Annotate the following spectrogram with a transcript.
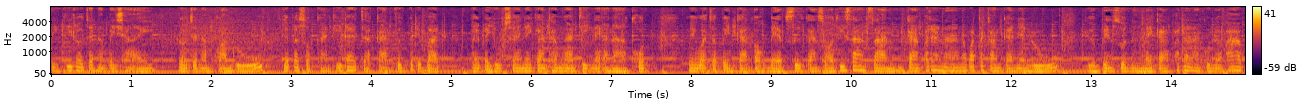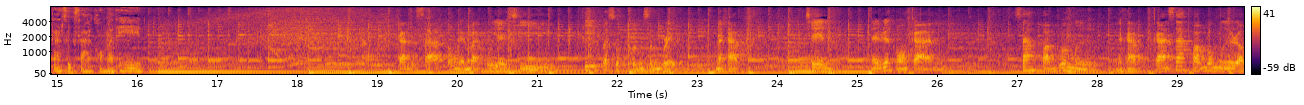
สิ่งที่เราจะนำไปใช้ เราจะนำความรู้และประสบการณ์ที่ได้จากการฝึกปฏิบัติ ไปประยุกต์ใช้ในการทำงานจริงในอนาคตไม่ว่าจะเป็นการออกแบบสื่อการสอนที่สร้างสรรค์ การพัฒนานวัตกรรมการเรียนรู้ หรือเป็นส่วนหนึ่งในการพัฒนาคุณภาพการศึกษาของประเทศ การศึกษาของเรียนบ้านผู้ใหญ่ชี ที่ประสบผลสำเร็จนะครับ เช่น ในเรื่องของการสร้างความร่วมมือนะครับ การสร้างความร่วมมือเรา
